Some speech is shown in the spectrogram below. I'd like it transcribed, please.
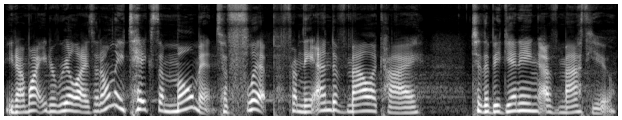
you know, I want you to realize it only takes a moment to flip from the end of Malachi to the beginning of Matthew.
